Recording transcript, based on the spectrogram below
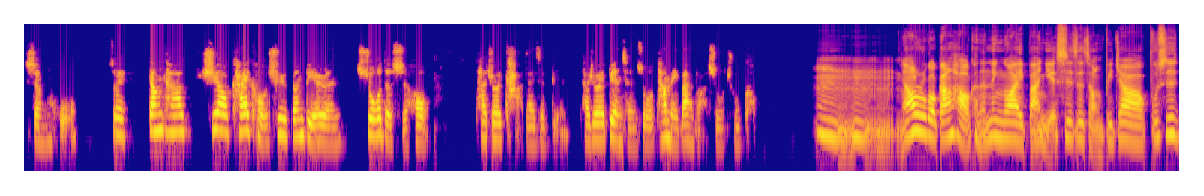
生活，所以当他需要开口去跟别人说的时候，他就会卡在这边，他就会变成说他没办法说出口。嗯嗯嗯。然后如果刚好可能另外一半也是这种比较不是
